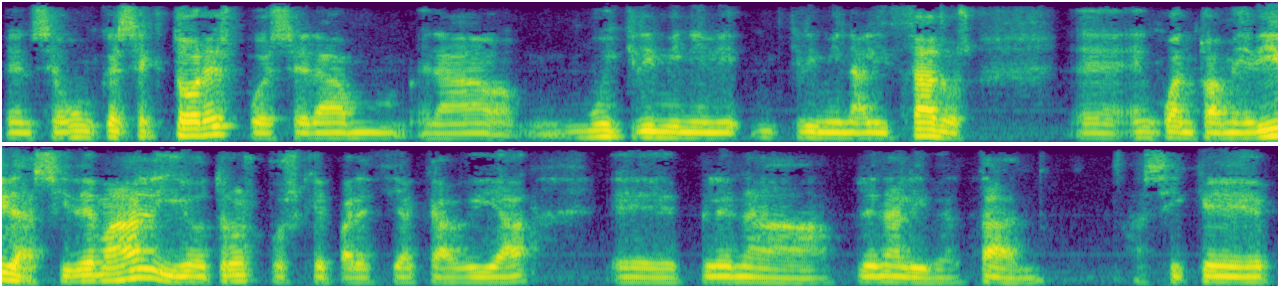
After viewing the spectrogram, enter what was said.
en según qué sectores, pues eran era muy criminalizados eh, en cuanto a medidas y demás, y otros pues que parecía que había eh, plena, plena libertad. Así que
